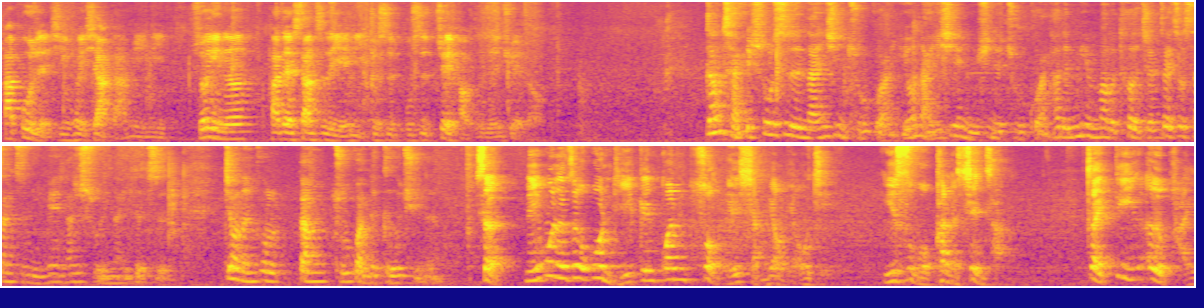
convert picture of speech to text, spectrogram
他不忍心会下达命令，所以呢，他在上司的眼里就是不是最好的人选哦。刚才说是男性主管，有哪一些女性的主管？她的面貌的特征，在这三字里面，她是属于哪一个字，较能够当主管的格局呢？是，你问了这个问题，跟观众也想要了解。于是我看了现场，在第二排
